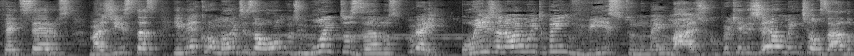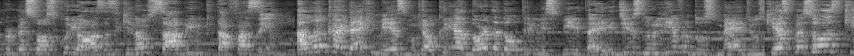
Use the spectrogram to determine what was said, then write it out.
feiticeiros, magistas e necromantes ao longo de muitos anos por aí. O Ouija não é muito bem visto no meio mágico porque ele geralmente é usado por pessoas curiosas e que não sabem o que está fazendo. Allan Kardec mesmo, que é o criador da doutrina espírita, ele diz no livro dos médiuns que as pessoas que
